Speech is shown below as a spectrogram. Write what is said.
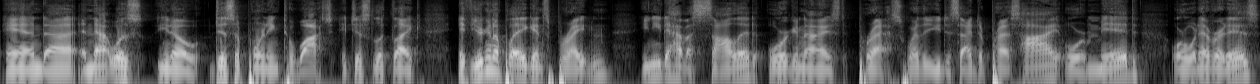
And uh, and that was you know disappointing to watch. It just looked like if you're going to play against Brighton, you need to have a solid, organized press. Whether you decide to press high or mid or whatever it is,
